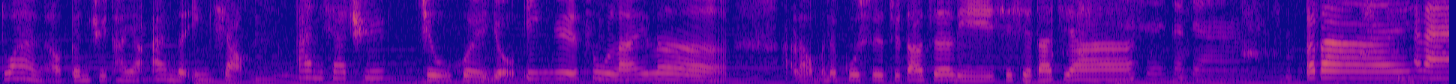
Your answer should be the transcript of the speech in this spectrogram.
段，然后根据它要按的音效按下去，就会有音乐出来了。好了，我们的故事就到这里，谢谢大家，谢谢大家，拜拜。拜拜。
